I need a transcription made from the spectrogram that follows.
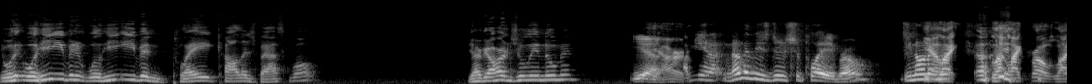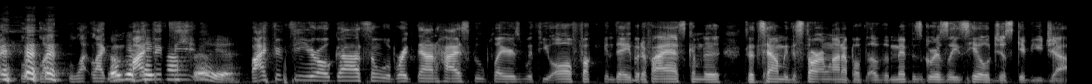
will, will he even will he even play college basketball? Have y'all heard of Julian Newman? Yeah, Yeah, I heard. I mean, uh, none of these dudes should play, bro. You know what Yeah, I mean? like, like like bro, like like like, like, like Go get my paid in 15 Australia. my 15 year old godson will break down high school players with you all fucking day. But if I ask him to to tell me the starting lineup of, of the Memphis Grizzlies, he'll just give you Ja.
